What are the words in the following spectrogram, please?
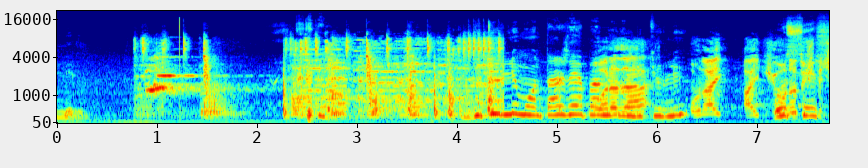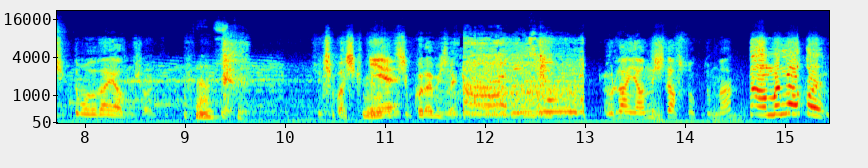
dilerim. Montajda Bu yapamıyorum arada bir türlü. onay IQ O ona düştü ses- çıktım odadan yazmış. Tamam sus. Çünkü başka Niye? iletişim kuramayacak. Dur lan yanlış laf soktum lan. Amına koyayım.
